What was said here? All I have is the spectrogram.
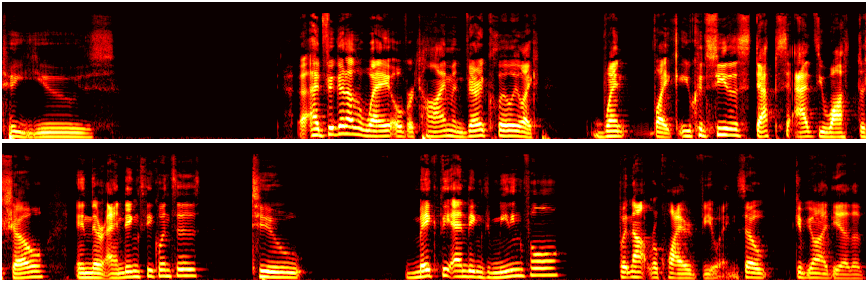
to use had figured out a way over time and very clearly like went like you could see the steps as you watched the show in their ending sequences to make the endings meaningful but not required viewing. So give you an idea, the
